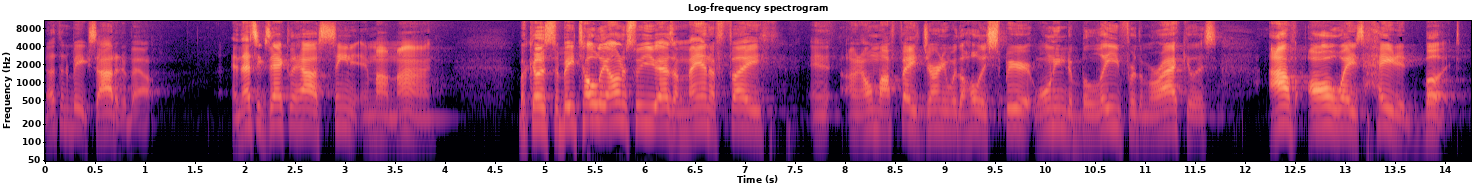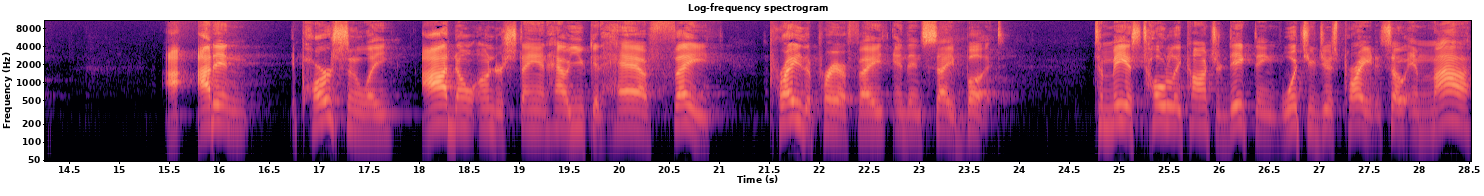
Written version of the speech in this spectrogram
nothing to be excited about. And that's exactly how I've seen it in my mind. Because to be totally honest with you, as a man of faith and, on my faith journey with the Holy Spirit, wanting to believe for the miraculous, I've always hated but. I, I didn't, personally, I don't understand how you could have faith, pray the prayer of faith, and then say but. To me, it's totally contradicting what you just prayed. So, in my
